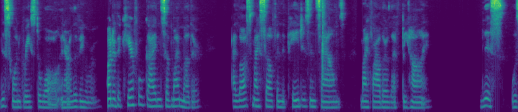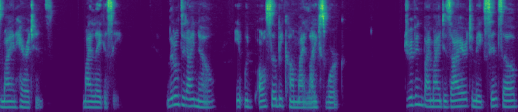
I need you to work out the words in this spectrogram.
This one graced a wall in our living room. Under the careful guidance of my mother, I lost myself in the pages and sounds my father left behind. This was my inheritance, my legacy. Little did I know it would also become my life's work driven by my desire to make sense of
